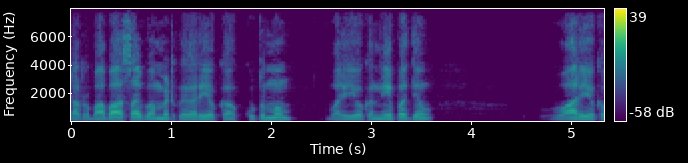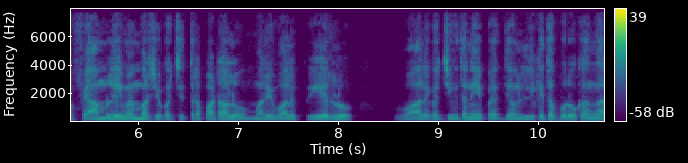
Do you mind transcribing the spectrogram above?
డాక్టర్ బాబాసాహెబ్ అంబేద్కర్ గారి యొక్క కుటుంబం వారి యొక్క నేపథ్యం వారి యొక్క ఫ్యామిలీ మెంబర్స్ యొక్క చిత్రపటాలు మరియు వాళ్ళ పేర్లు వాళ్ళ యొక్క జీవిత నేపథ్యం లిఖితపూర్వకంగా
